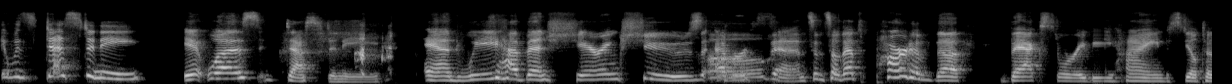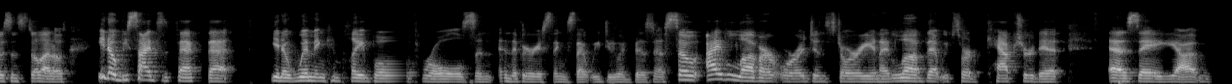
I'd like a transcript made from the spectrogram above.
It was destiny. It was destiny. and we have been sharing shoes oh. ever since. And so that's part of the backstory behind steel toes and stilettos. You know, besides the fact that you know women can play both roles and, and the various things that we do in business so i love our origin story and i love that we've sort of captured it as a um,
